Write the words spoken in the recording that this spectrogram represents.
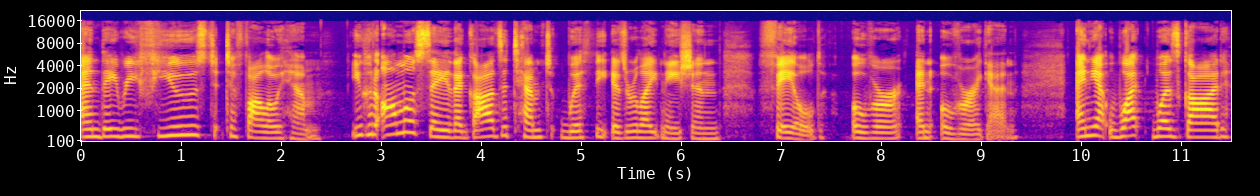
and they refused to follow Him. You could almost say that God's attempt with the Israelite nation failed over and over again. And yet, what was God?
